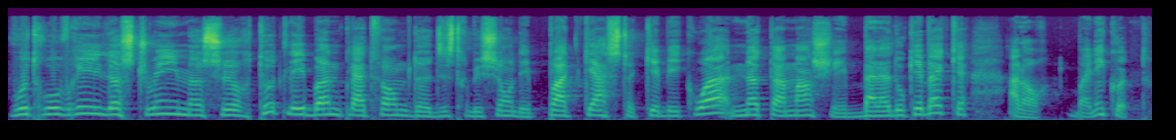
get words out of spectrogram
Vous trouverez le stream sur toutes les bonnes plateformes de distribution des podcasts québécois, notamment chez Balado Québec. Alors, bonne écoute.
